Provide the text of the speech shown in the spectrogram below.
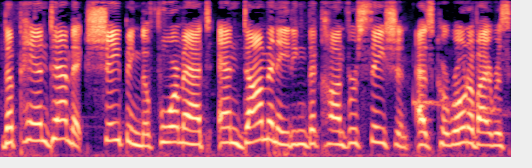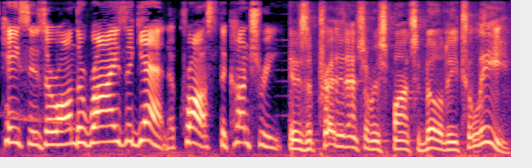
The pandemic shaping the format and dominating the conversation as coronavirus cases are on the rise again again across the country. It is a presidential responsibility to lead.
